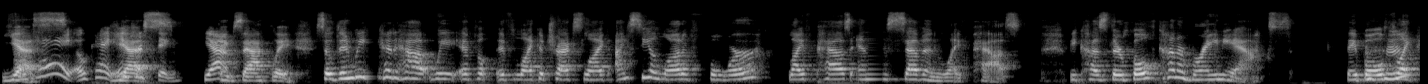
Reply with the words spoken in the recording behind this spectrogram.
Yes. Okay. Okay. Yes. Interesting. Yeah. Exactly. So then we could have we if if like attracts like, I see a lot of four life paths and seven life paths because they're both kind of brainiacs. They both mm-hmm. like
